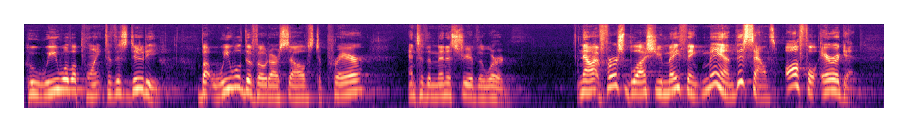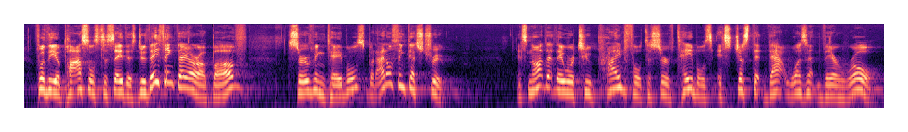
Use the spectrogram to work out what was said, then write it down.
who we will appoint to this duty, but we will devote ourselves to prayer and to the ministry of the word. Now, at first blush, you may think, man, this sounds awful arrogant for the apostles to say this. Do they think they are above serving tables? But I don't think that's true. It's not that they were too prideful to serve tables, it's just that that wasn't their role.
